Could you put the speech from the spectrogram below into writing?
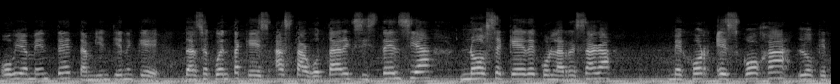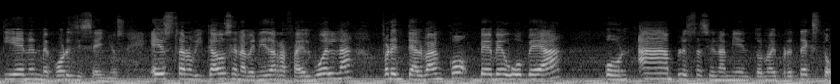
Obviamente también tienen que darse cuenta que es hasta agotar existencia, no se quede con la rezaga, mejor escoja lo que tienen mejores diseños. Ellos están ubicados en Avenida Rafael Buelna, frente al banco BBVA, con amplio estacionamiento, no hay pretexto,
